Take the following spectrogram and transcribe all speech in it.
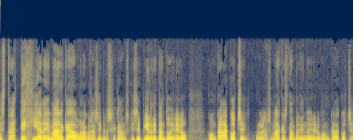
estrategia de marca, alguna cosa así, pero es que claro, es que se pierde tanto dinero con cada coche, por las marcas están perdiendo dinero con cada coche.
